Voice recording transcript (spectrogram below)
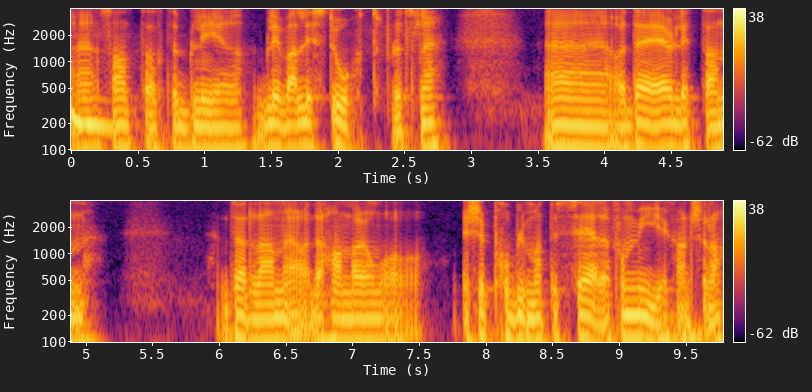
Mm. sant? At det blir, blir veldig stort plutselig. Eh, og det er jo litt den Det det der med Det handler jo om å ikke problematisere for mye, kanskje. da,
